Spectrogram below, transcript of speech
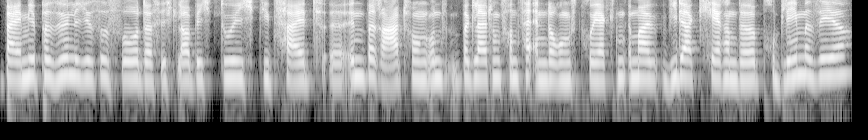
bei mir persönlich ist es so, dass ich, glaube ich, durch die Zeit äh, in Beratung und Begleitung von Veränderungsprojekten immer wiederkehrende Probleme sehe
